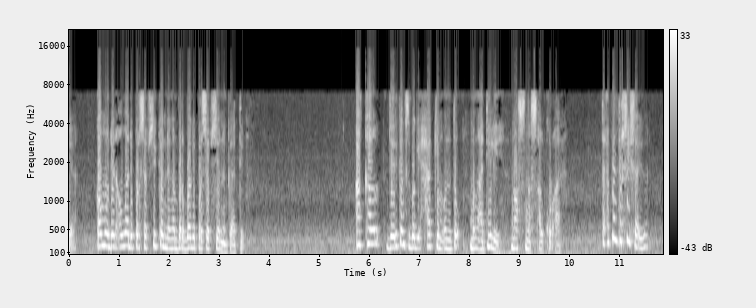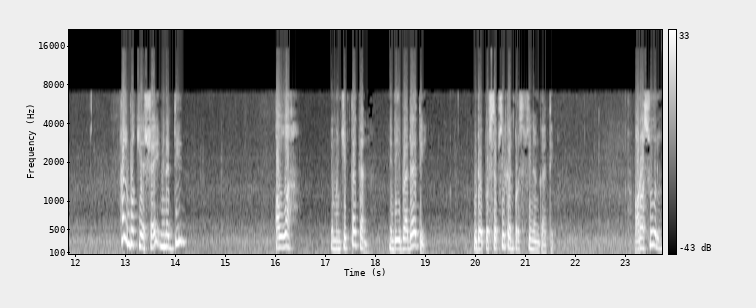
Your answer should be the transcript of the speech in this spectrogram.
ya. Kemudian Allah dipersepsikan dengan berbagai persepsi yang negatif. Akal jadikan sebagai hakim untuk mengadili nas-nas Al-Quran. Tak apa yang tersisa itu hal baqiya syai' minad din Allah yang menciptakan yang diibadati sudah persepsikan persepsi negatif. Rasul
